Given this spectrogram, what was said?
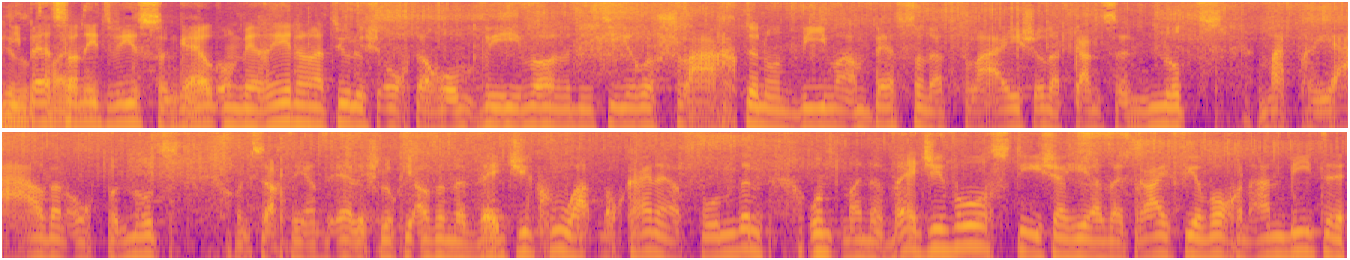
die so besser treibst. nicht wissen, gell? Und wir reden natürlich auch darum, wie wir die Tiere schlachten und wie man am besten das Fleisch und das ganze Nutzmaterial dann auch benutzt. Und ich sagte ganz ehrlich, Lucky, also eine Veggie-Kuh hat noch keiner erfunden. Und meine Veggie-Wurst, die ich ja hier seit drei, vier Wochen anbiete,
